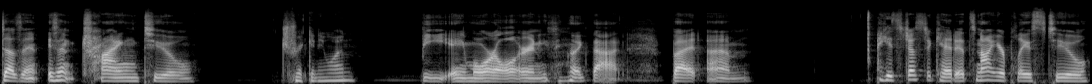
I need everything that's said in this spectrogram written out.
doesn't isn't trying to Trick anyone. be amoral or anything like that. But um he's just a kid. It's not your place to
